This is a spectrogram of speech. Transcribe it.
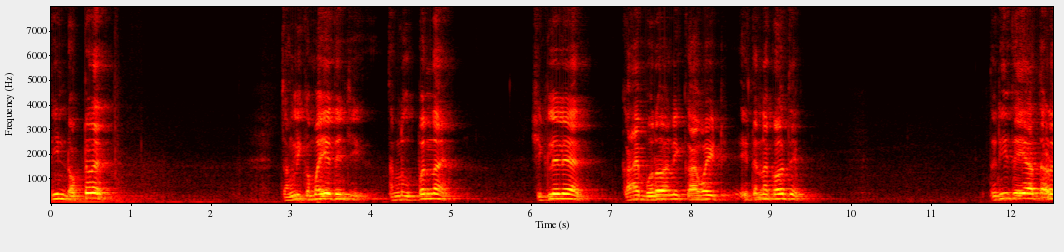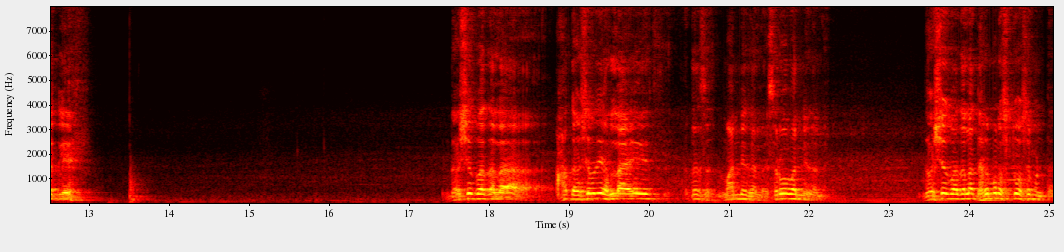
तीन डॉक्टर आहेत. चांगली कमाई आहे त्यांची. चांगलं उत्पन्न आहे. शिकलेले आहेत. काय बरं आणि काय वाईट हे त्यांना कळते. तरी ते यात अडकले. दहशतवादाला हा दहशतवादी हल्ला आहे आता मान्य झाला आहे सर्व मान्य झालं आहे दहशतवादाला धर्म नसतो असं म्हणतात.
